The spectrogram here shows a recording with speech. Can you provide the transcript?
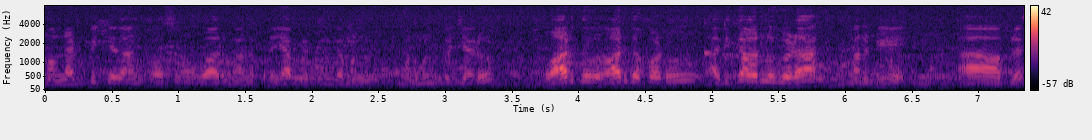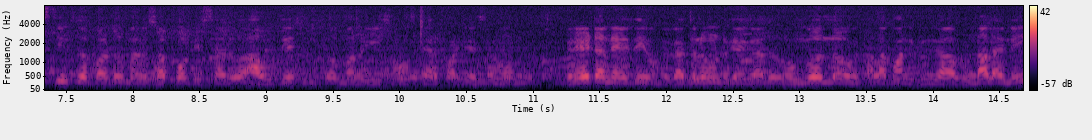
మనం నడిపించే దానికోసం వారు మన ప్రజాప్రతినిధిగా మన మన ముందుకు వచ్చారు. వారితో వారితో పాటు అధికారులు కూడా మనకి బ్లెస్సింగ్తో పాటు మనకు సపోర్ట్ ఇస్తారు. ఆ ఉద్దేశంతో మనం ఈ సంస్థ ఏర్పాటు చేసాము గ్రేట్ అనేది ఒక గదిలో ఉండకే కాదు ఒంగోలులో ఒక తలమానికంగా ఉండాలని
